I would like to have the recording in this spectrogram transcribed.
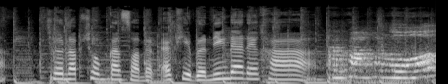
5 เชิญรับชมการสอนแบบ Active Learning ได้เลยค่ะความเคารพ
